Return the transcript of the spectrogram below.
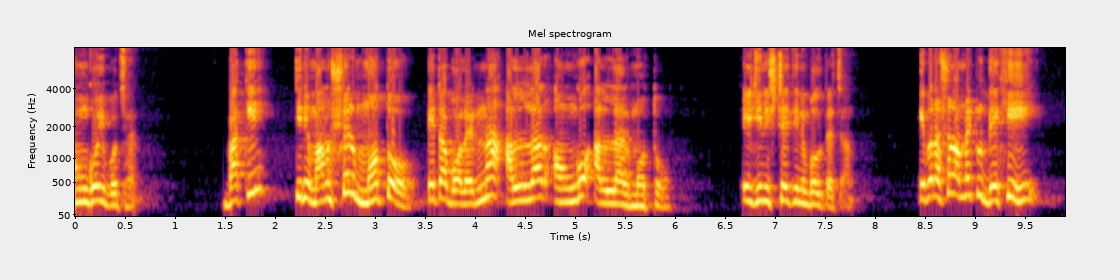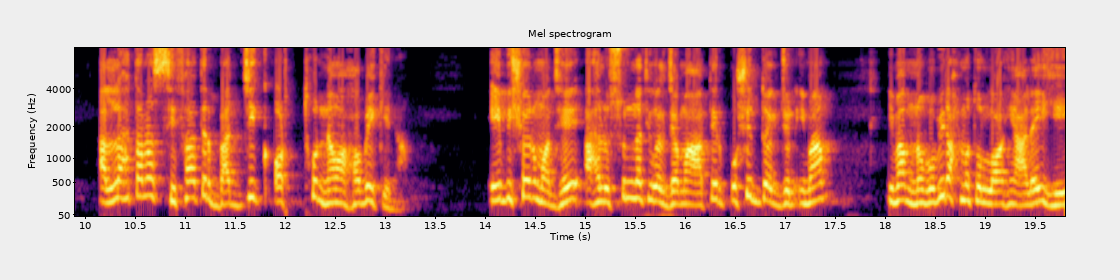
অঙ্গই বোঝেন। বাকি তিনি মানুষের মতো, এটা বলেন না, আল্লাহর অঙ্গ আল্লাহর মতো। এই জিনিসটাই তিনি বলতে চান। এবার আসলে আমরা একটু দেখি আল্লাহ তালার সিফাতের বাহ্যিক অর্থ নেওয়া হবে কিনা। এই বিষয়ের মাঝে আহলুসুন্নাতি ওয়াল জামায়াতের প্রসিদ্ধ একজন ইমাম ইমাম নববী রহমতুল্লাহ আলাইহি,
